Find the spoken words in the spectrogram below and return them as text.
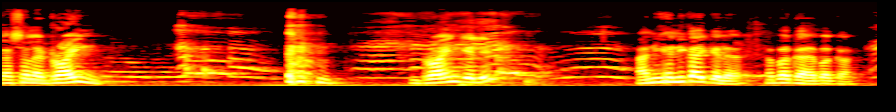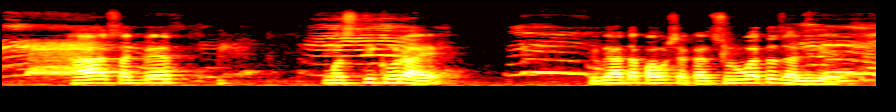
कशाला? ड्रॉइंग? ड्रॉइंग केली? आणि ह्यानी काय केलं? हे बघा हे बघा. हा सगळ्यात मस्तीखोर आहे. तुम्ही आता पाहू शकाल सुरुवातच झालेली आहे.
